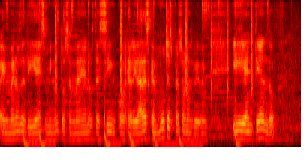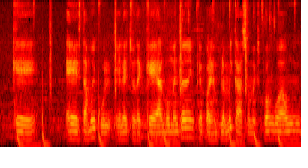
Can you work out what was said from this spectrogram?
en menos de 10 minutos, en menos de 5, realidades que muchas personas viven. Y entiendo que está muy cool el hecho de que al momento en que, por ejemplo, en mi caso, me expongo a un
